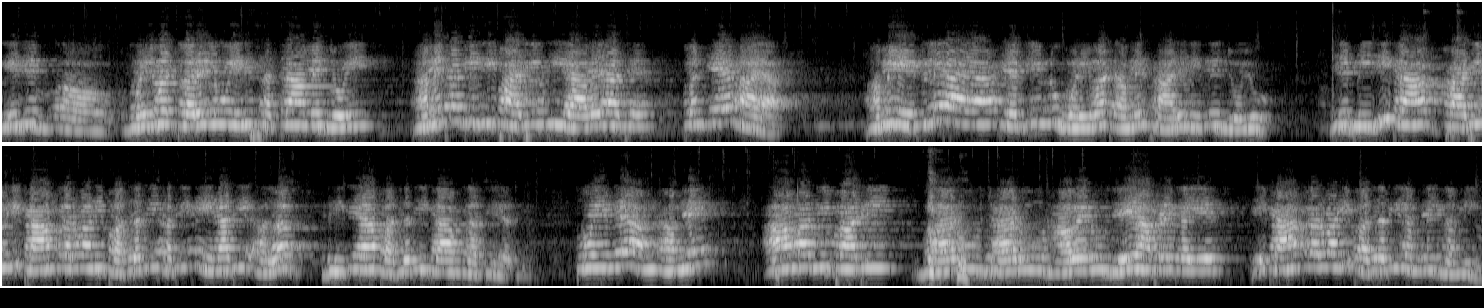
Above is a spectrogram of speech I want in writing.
એ જે વહીવટ કરેલું એની સત્તા અમે જોઈ. અમે પણ બીજી પાર્ટીઓથી આવેલા છે. પણ કેમ આયા? અમે એટલે આયા કે વહીવટ અમે સારી રીતે જોયું. જે બીજી કામ પાર્ટીઓની કામ કરવાની પદ્ધતિ હતી ને, એનાથી અલગ રીતે આ પદ્ધતિ કામ કરતી હતી. તો એમને અમને આમ આદમી પાર્ટી, ભાડું, ઝાડું, હાવેનું જે આપણે કહીએ, એ કામ કરવાની પદ્ધતિ અમને ગમી.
